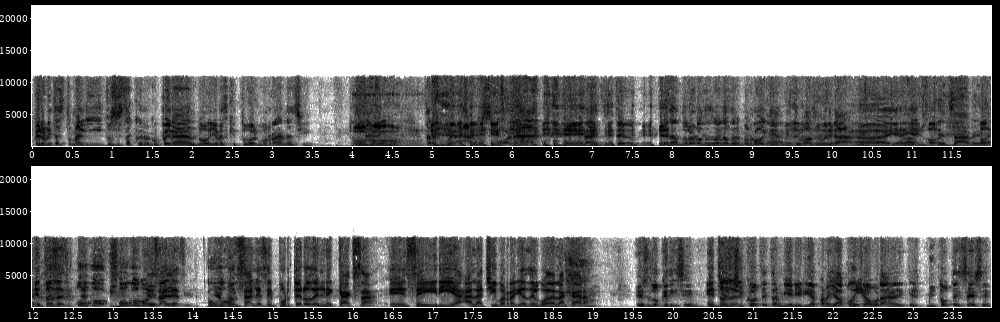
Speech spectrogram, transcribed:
Pero ahorita está malito, se está recuperando. Ya ves que tuvo el Morranas y Está. Usted- Eran dolorosas son las hemorroides, mi estimado seguridad. Ay, No, pues, quién sabe. Oh, entonces, Hugo, Hugo González, Hugo González, el portero del Necaxa, eh, se iría a la Chiva Rayas del Guadalajara. Eso es lo que dicen. Entonces- y el chicote también iría para allá, porque Oye. ahora el, mitote es ese.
